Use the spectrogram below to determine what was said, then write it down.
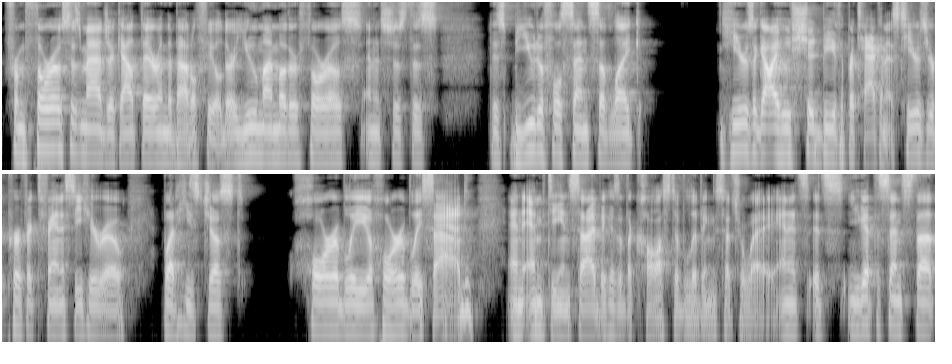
from Thoros's magic out there in the battlefield. Are you my mother, Thoros?" And it's just this this beautiful sense of like, here's a guy who should be the protagonist. Here's your perfect fantasy hero, but he's just horribly horribly sad and empty inside because of the cost of living such a way. And it's it's you get the sense that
